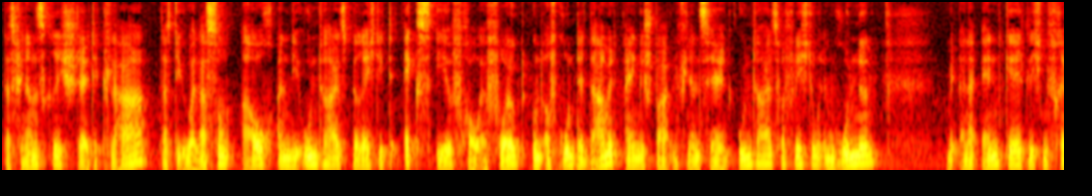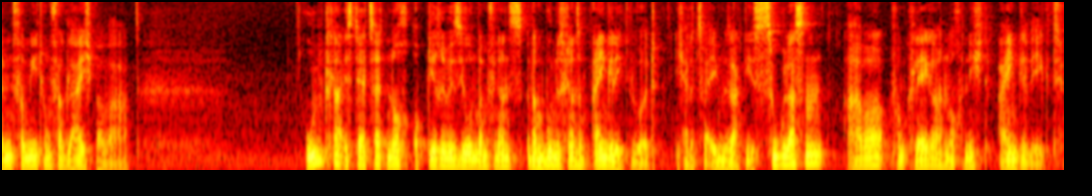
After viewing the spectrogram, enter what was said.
Das Finanzgericht stellte klar, dass die Überlassung auch an die unterhaltsberechtigte Ex-Ehefrau erfolgt und aufgrund der damit eingesparten finanziellen Unterhaltsverpflichtungen im Grunde mit einer entgeltlichen Fremdvermietung vergleichbar war. Unklar ist derzeit noch, ob die Revision beim, Finanz-, beim Bundesfinanzamt eingelegt wird. Ich hatte zwar eben gesagt, die ist zugelassen, aber vom Kläger noch nicht eingelegt.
